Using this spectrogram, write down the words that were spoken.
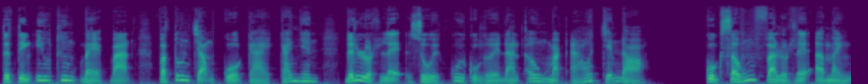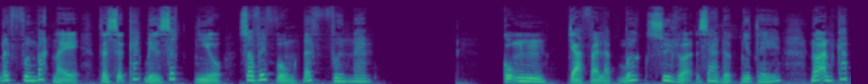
từ tình yêu thương bè bạn và tôn trọng của cải cá nhân đến luật lệ rủi cui của người đàn ông mặc áo chén đỏ. Cuộc sống và luật lệ ở mảnh đất phương Bắc này thật sự khác biệt rất nhiều so với vùng đất phương Nam. Cũng chả phải là bớt suy luận ra được như thế. Nó ăn cắp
